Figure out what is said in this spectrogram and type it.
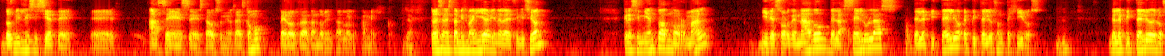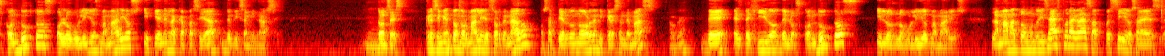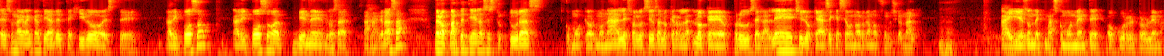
2017 eh, ACS Estados Unidos. ¿Sabes cómo? Pero tratando de orientarlo a México. Entonces en esta misma guía viene la definición. Crecimiento abnormal y desordenado de las células del epitelio. Epitelio son tejidos. Del epitelio de los conductos o lobulillos mamarios y tienen la capacidad de diseminarse. Mm, Entonces, crecimiento anormal y desordenado, o sea, pierde un orden y crecen de más, Ok. de el tejido de los conductos y los lobulillos mamarios. La mama todo el mundo dice, ah, es pura grasa. Pues sí, o sea, es, es una gran cantidad de tejido este, adiposo. Adiposo viene, o sea, ajá, grasa. Pero aparte tiene las estructuras como que hormonales o algo así, o sea, lo que, lo que produce la leche y lo que hace que sea un órgano funcional ahí es donde más comúnmente ocurre el problema.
